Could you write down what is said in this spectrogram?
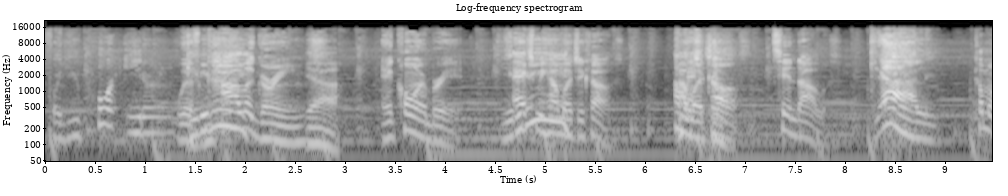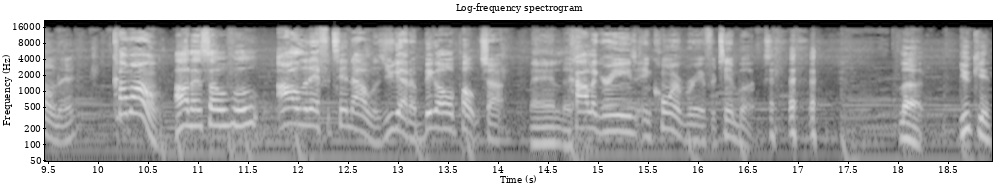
For you pork eaters. with get collard greens Yeah. and cornbread. Get Ask it me how much it costs. How, much much it costs? Ten dollars. Golly. Come on, man. Come on. All that soul food? All of that for ten dollars. You got a big old pork chop, Man, listen. collard greens, and cornbread for ten bucks. Look, you can,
